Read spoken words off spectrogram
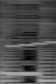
you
